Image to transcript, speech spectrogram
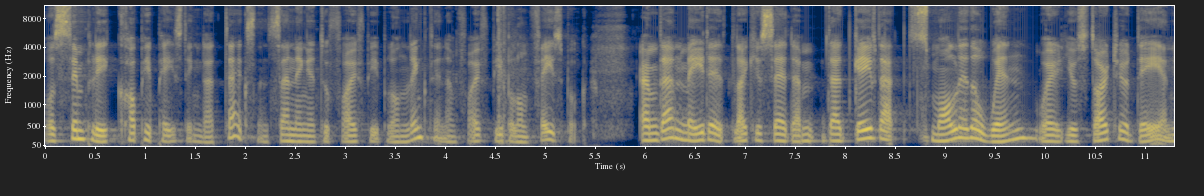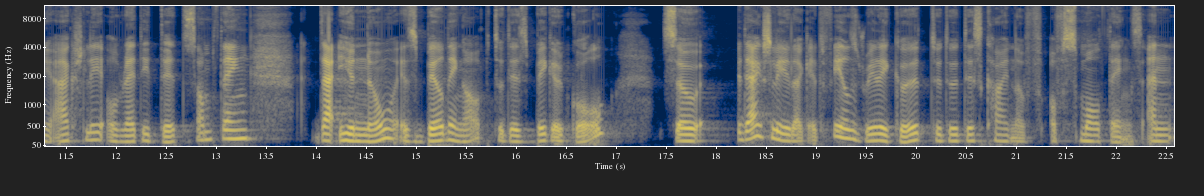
was simply copy pasting that text and sending it to five people on LinkedIn and five people on Facebook. And then made it, like you said, um, that gave that small little win where you start your day and you actually already did something that you know is building up to this bigger goal. So it actually like it feels really good to do this kind of of small things. And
